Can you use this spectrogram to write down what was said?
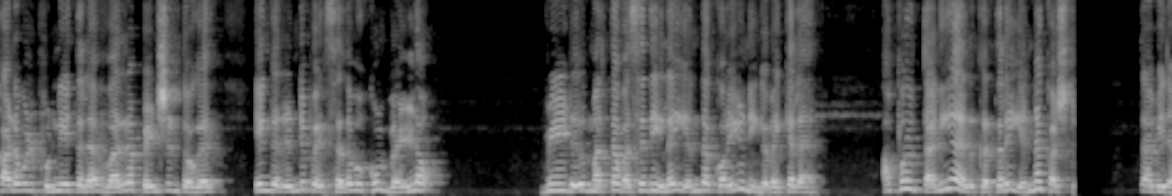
கடவுள் புண்ணியத்தில் வர்ற பென்ஷன் தொகை எங்கள் ரெண்டு பேர் செலவுக்கும் வெள்ளம். வீடு மற்ற வசதியில் எந்த குறையும் நீங்கள் வைக்கல. அப்புறம் தனியாக இருக்கிறதுல என்ன கஷ்டம்? தவிர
